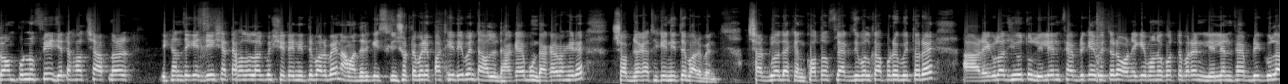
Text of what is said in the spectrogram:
সম্পূর্ণ ফ্রি যেটা হচ্ছে আপনার এখান থেকে যেই শার্টটা ভালো লাগবে সেটাই নিতে পারবেন। আমাদেরকে স্ক্রিনশটটা মেরে পাঠিয়ে দিবেন, তাহলে ঢাকা এবং ঢাকার বাইরে সব জায়গা থেকে নিতে পারবেন। শার্টগুলো দেখেন কত ফ্লেক্সিবল কাপড়ের ভিতরে। আর এগুলো যেহেতু লিলেন ফ্যাব্রিকের ভিতরে অনেকেই মনে করতে পারেন লিলেন ফ্যাব্রিকগুলো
